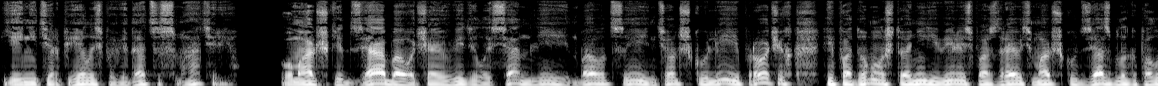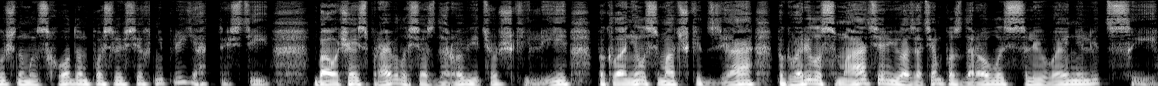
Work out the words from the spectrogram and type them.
Ей не терпелось повидаться с матерью. У матушки Дзя Бао-Чай увидела Сян Лин, Бао Цинь, тетушку Ли и прочих и подумала, что они явились поздравить матушку Дзя с благополучным исходом после всех неприятностей. Бао-Чай справилась о здоровье тетушки Ли, поклонилась матушке Дзя, поговорила с матерью, а затем поздоровалась с Ливэнь Ли Ци.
